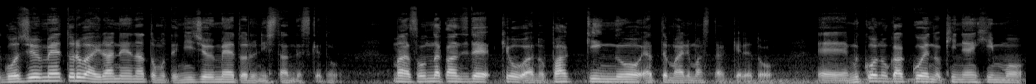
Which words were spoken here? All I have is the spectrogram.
50メートルはいらねえなと思って20メートルにしたんですけど、まあそんな感じで今日はあのパッキングをやってまいりましたけれど、えー、向こうの学校への記念品も、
